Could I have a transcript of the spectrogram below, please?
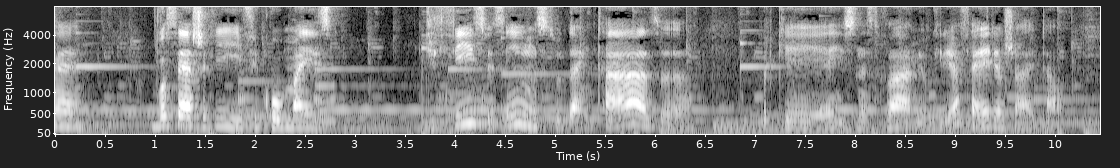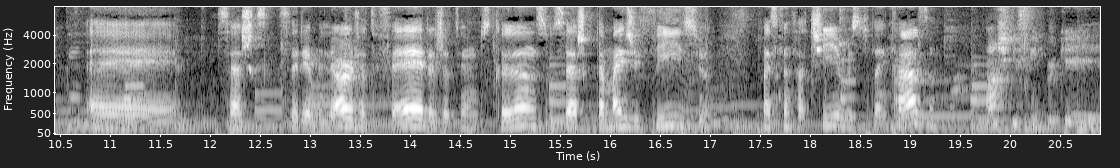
É. Você acha que ficou mais difícil, assim, estudar em casa? Porque é isso, né? Você fala, ah, meu, eu queria férias já e tal. É... Você acha que seria melhor já ter férias, já ter um descanso? Você acha que tá mais difícil, mais cansativo estudar em casa? Acho que sim, porque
